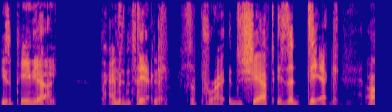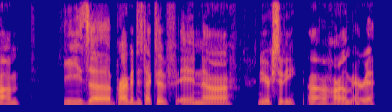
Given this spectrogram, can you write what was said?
he's a PD Yeah. Private He's a detective. dick. He's a pri- Shaft is a dick. Um, he's a private detective in uh New York City, uh Harlem area,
